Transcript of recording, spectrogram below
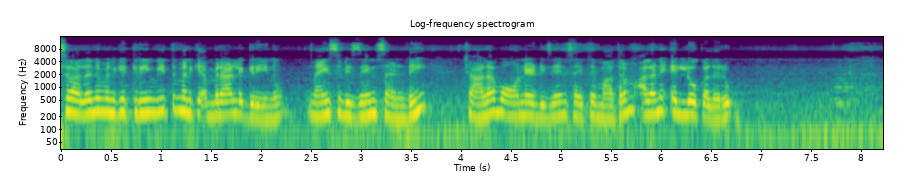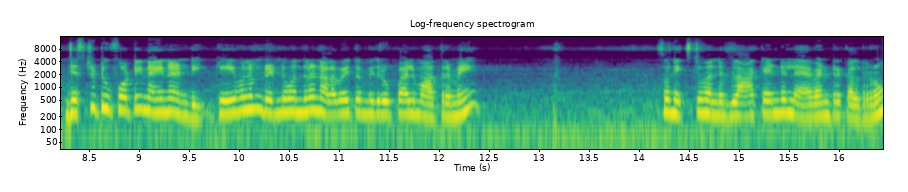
సో అలానే మనకి క్రీమ్ విత్ మనకి ఎమరాల్డ్ గ్రీను నైస్ డిజైన్స్ అండి. చాలా బాగున్నాయి డిజైన్స్ అయితే మాత్రం. అలానే yellow colour just two forty nine అండి. కేవలం రెండు వందల నలభై తొమ్మిది రూపాయలు మాత్రమే. So next one black and lavender colour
